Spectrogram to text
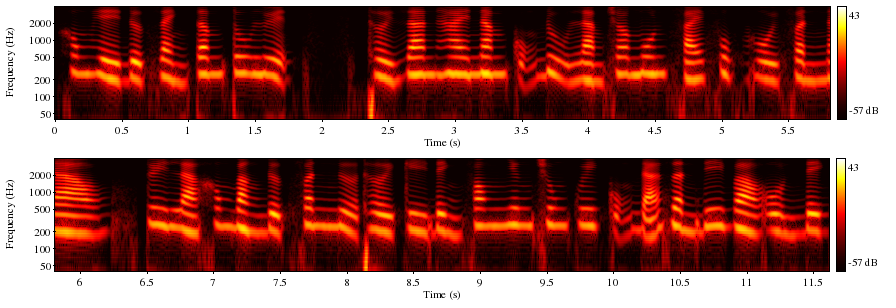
không hề được dành tâm tu luyện. Thời gian 2 năm cũng đủ làm cho môn phái phục hồi phần nào. Tuy là không bằng được phân nửa thời kỳ đỉnh phong nhưng trung quy cũng đã dần đi vào ổn định.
